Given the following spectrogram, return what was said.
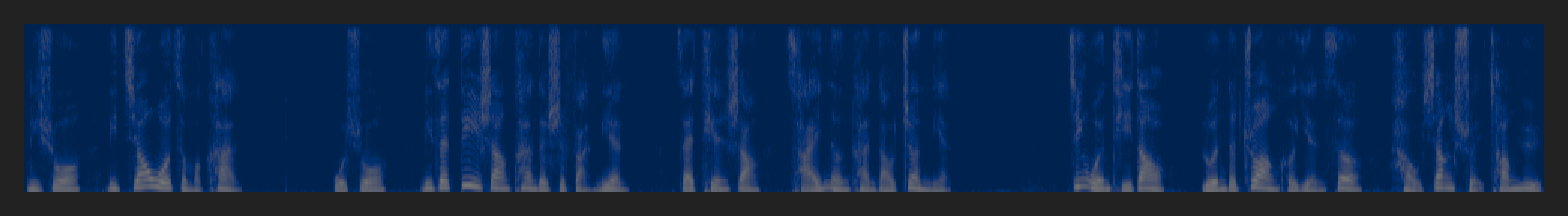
你说你教我怎么看？我说你在地上看的是反面。”在天上才能看到正面。经文提到轮的状和颜色，好像水苍玉。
